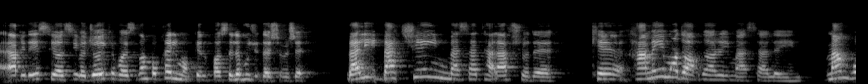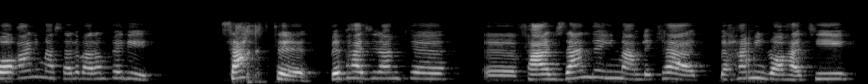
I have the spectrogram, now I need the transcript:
عقیده سیاسی و جایی که وایستادم خب خیلی ممکن فاصله وجود داشته باشه. ولی بچه این وسط تلف شده که همه ما داغدار این مسئله ایم. من واقعا این مسئله برام خیلی سخته. بپذیرم که فرزند این مملکت به همین راحتی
